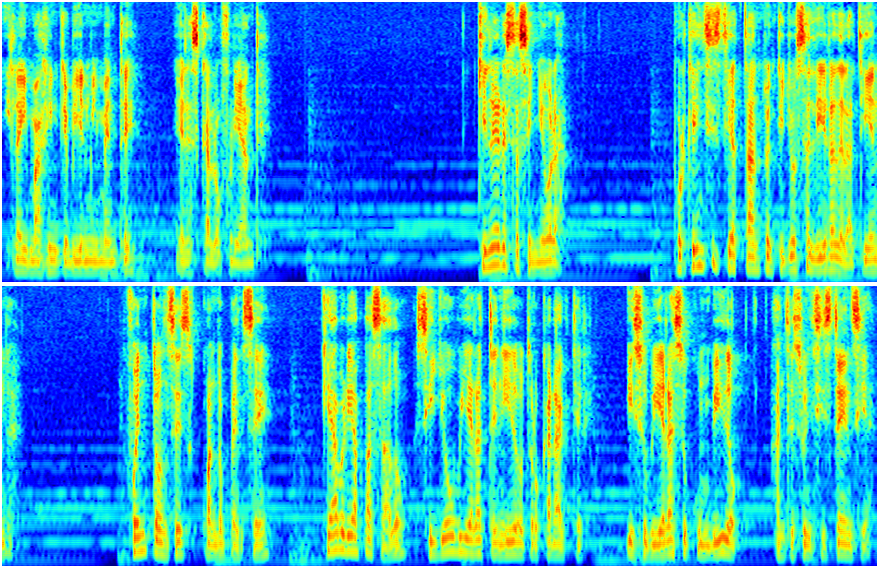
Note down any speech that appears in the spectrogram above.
y la imagen que vi en mi mente era escalofriante. ¿Quién era esta señora? ¿Por qué insistía tanto en que yo saliera de la tienda? Fue entonces cuando pensé qué habría pasado si yo hubiera tenido otro carácter y se hubiera sucumbido ante su insistencia.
